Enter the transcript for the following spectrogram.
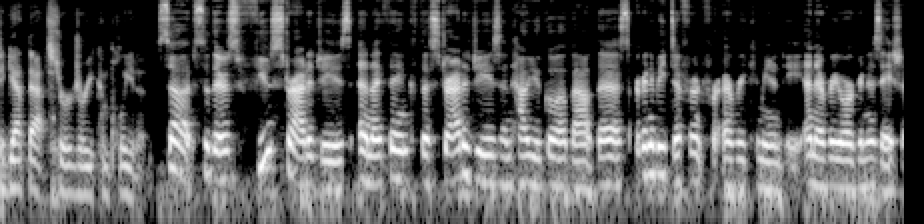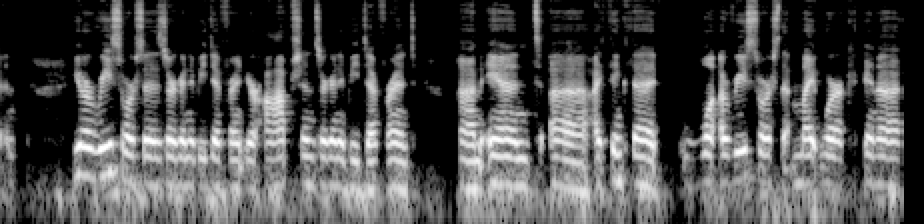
to get that surgery completed? So, so there's few strategies, and I think the strategies and how you go about this are going to be different for every community and every organization. Your resources are going to be different. Your options are going to be different. Um, and uh, I think that a resource that might work in a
